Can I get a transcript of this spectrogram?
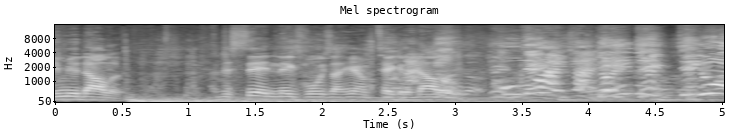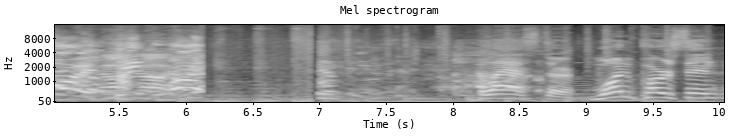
Give me a dollar. I just said next voice I hear, I'm taking a dollar. Oh my god, David, you are Blaster. One person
